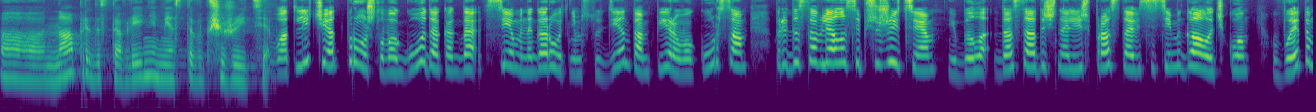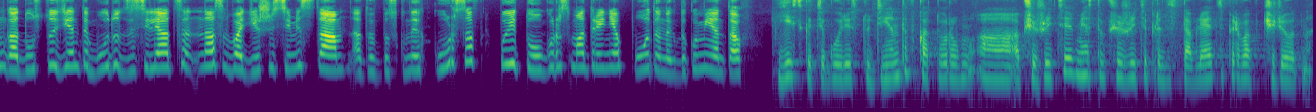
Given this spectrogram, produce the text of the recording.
на предоставление места в общежитии. В отличие от прошлого года, когда всем иногородним студентам первого курса предоставлялось общежитие, и было достаточно лишь проставить системе галочку, в этом году студенты будут заселяться на освободившиеся места от выпускных курсов по итогу рассмотрения поданных документов. Есть категории студентов, которым а, общежитие, место в общежитии предоставляется первоочередно.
